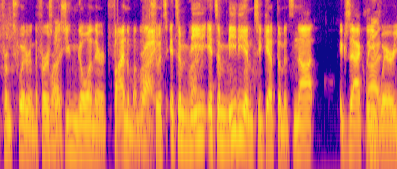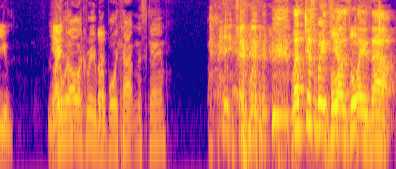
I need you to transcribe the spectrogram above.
from Twitter in the first right. place. You can go on there and find them on there. Right. So it's it's a me- right. it's a medium to get them. It's not exactly where you. Yeah, we all agree but... we're boycotting this game. Let's just wait and see how this plays out.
